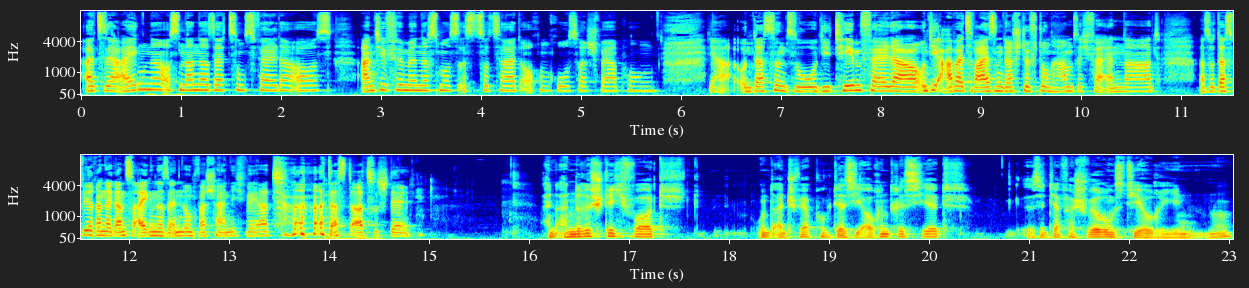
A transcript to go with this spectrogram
als sehr eigene Auseinandersetzungsfelder aus. Antifeminismus ist zurzeit auch ein großer Schwerpunkt. Ja, und das sind so die Themenfelder und die Arbeitsweisen der Stiftung haben sich verändert. Also das wäre eine ganz eigene Sendung wahrscheinlich wert, das darzustellen. Ein anderes Stichwort und ein Schwerpunkt, der Sie auch interessiert, sind ja Verschwörungstheorien. Ne?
